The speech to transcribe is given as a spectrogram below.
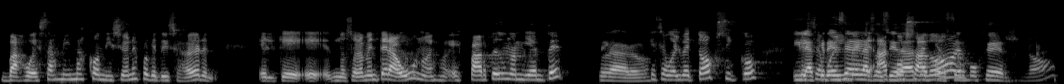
bajo esas mismas condiciones porque tú dices, a ver, el que eh, no solamente era uno, es, es, parte de un ambiente claro. que se vuelve tóxico, y la creencia de la sociedad por ser mujer, ¿no?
